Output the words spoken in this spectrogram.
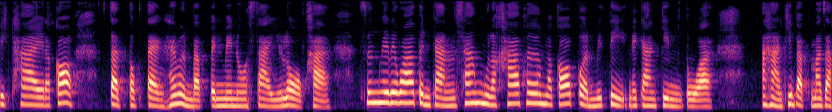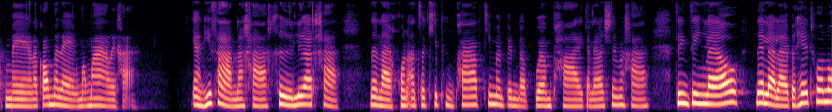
พริกไทย แล้วก็ จัดตกแต่งให้เหมือนแบบเป็นเมนูสไตล์ยุโรปค่ะ ซึ่งเรียกได้ว่าเป็นการสร้างมูลค่าเพิ่ม แล้วก็เปิดมิติในการกินตัวอาหารที่แบบมาจากแมงแล้วก็แมลงมากๆเลยค่ะ อย่างที่สามนะคะ คือเลือดค่ะ หลายๆ คนอาจจะคิดถึงภาพที่มันเป็นแบบแวมไพร์กันแล้วใช่ไหมคะ จริงๆแล้วในหลาย ๆ ประเทศทั่วโล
